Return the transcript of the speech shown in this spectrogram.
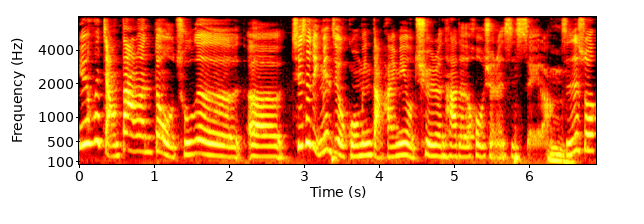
因为会讲大乱斗，除了呃，其实里面只有国民党还没有确认他的候选人是谁啦。嗯只是说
